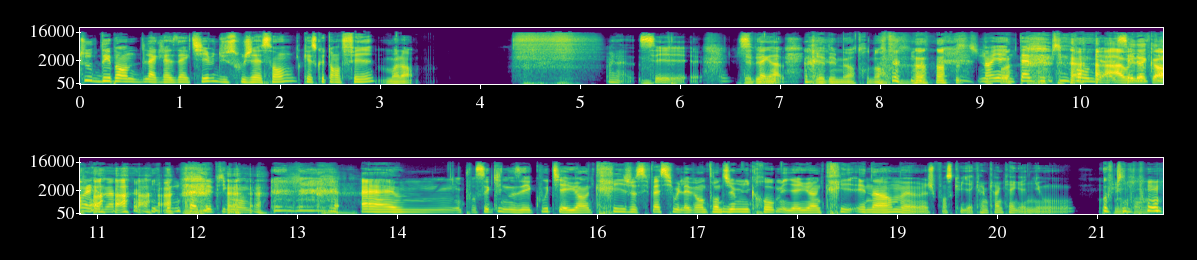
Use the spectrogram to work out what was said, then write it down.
tout dépend de la classe d'actifs, du sous-jacent. Qu'est-ce que t'en fais? Voilà Voilà, c'est y a c'est des pas grave. il y a des meurtres dans Non, il y a une table de ping-pong. Ah oui, d'accord. Il y a une table de ping-pong. Euh, pour ceux qui nous écoutent, il y a eu un cri, je ne sais pas si vous l'avez entendu au micro, mais il y a eu un cri énorme. Euh, Je pense qu'il y a quelqu'un qui a gagné au, au Ping-pong.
